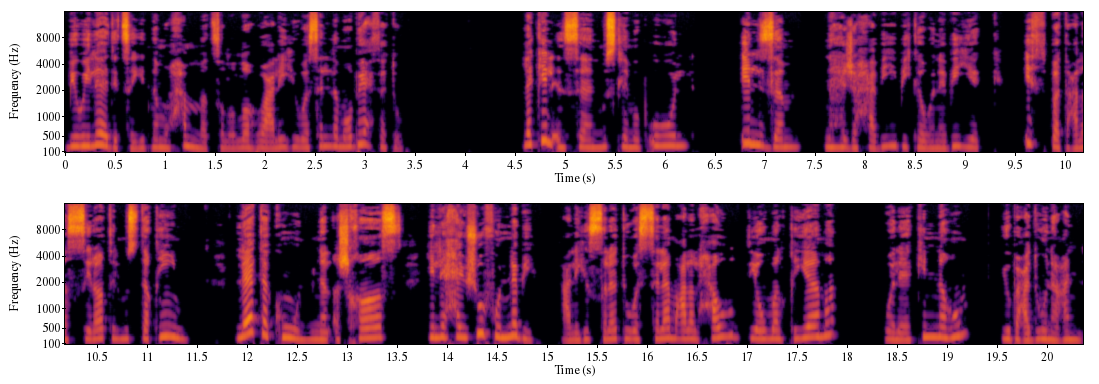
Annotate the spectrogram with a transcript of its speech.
بولادة سيدنا محمد صلى الله عليه وسلم وبعثته. لكل إنسان مسلم بقول إلزم نهج حبيبك ونبيك. إثبت على الصراط المستقيم. لا تكون من الأشخاص يلي حيشوفوا النبي عليه الصلاة والسلام على الحوض يوم القيامة ولكنهم يبعدون عنه.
